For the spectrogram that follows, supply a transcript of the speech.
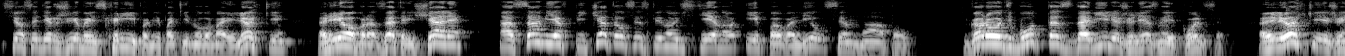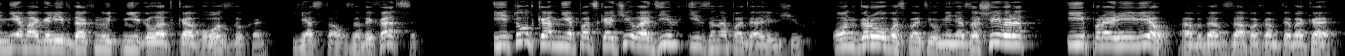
все содержимое с хрипами покинуло мои легкие, ребра затрещали, а сам я впечатался спиной в стену и повалился на пол. Грудь будто сдавили железные кольца. Легкие же не могли вдохнуть ни глотка воздуха. Я стал задыхаться. И тут ко мне подскочил один из нападающих. Он грубо схватил меня за шиворот и проревел, обдав запахом табака.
